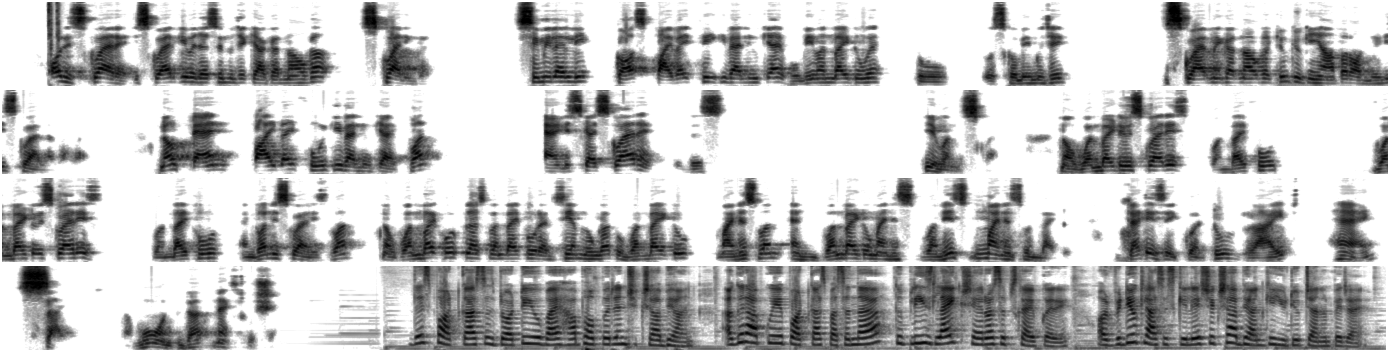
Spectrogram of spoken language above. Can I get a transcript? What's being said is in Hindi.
और स्क्वायर है। स्क्वायर की वजह से मुझे क्या करना होगा? स्क्वायरिंग करनी similarly cos pi by three की वैल्यू क्या है? वो भी वन बाई टू है। तो उसको भी मुझे स्क्वायर में करना होगा। क्यों? क्योंकि यहाँ पर ऑलरेडी स्क्वायर लगा हुआ है। Now tan pi by four की वैल्यू क्या है? वन एंड इसका स्क्वायर है। दिस ये one square now one by two square is one by four one by two square is one by four and one square is one now one by four plus one by four LCM लूँगा तो one by two minus one and one by two minus one is minus one by two that is equal to right hand side move on to the next question this podcast is brought you by Hubhopper Shiksha Abhiyan अगर आपको ये पॉडकास्ट पसंद आया तो प्लीज़ लाइक शेयर और सब्सक्राइब करें और वीडियो क्लासेस के लिए शिक्षा अभियान के यूट्यूब चैनल पर जाएँ।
